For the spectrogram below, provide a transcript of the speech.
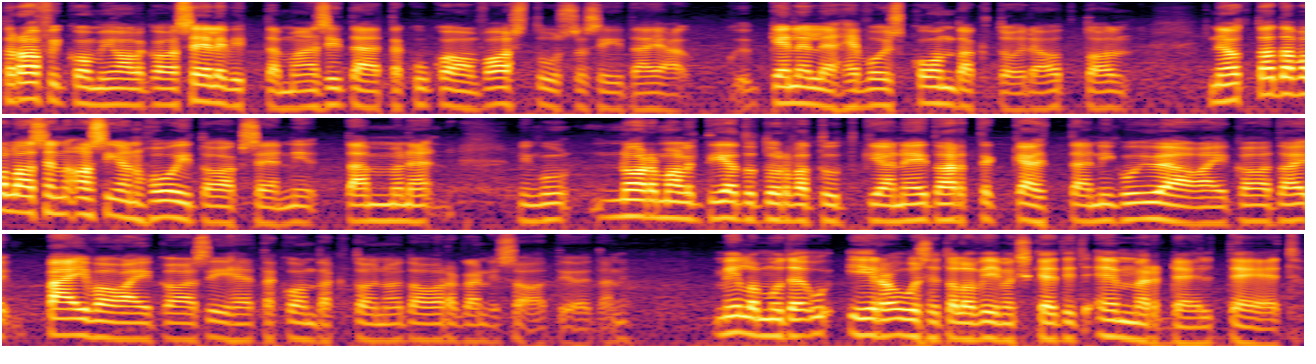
Traficomi alkaa selvittämään sitä, että kuka on vastuussa siitä ja kenelle he vois kontaktoida, ottaa ne ottaa tavallaan sen asian hoitoakseen, niin tämmöinen niin normaali tietoturvatutkija ne ei tarvitse käyttää niin kuin yöaikaa tai päiväaikaa siihen, että kontaktoi noita organisaatioita. Niin. Milloin muuten Iiro Uusitalo viimeksi keitit Emmerdale-teet?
